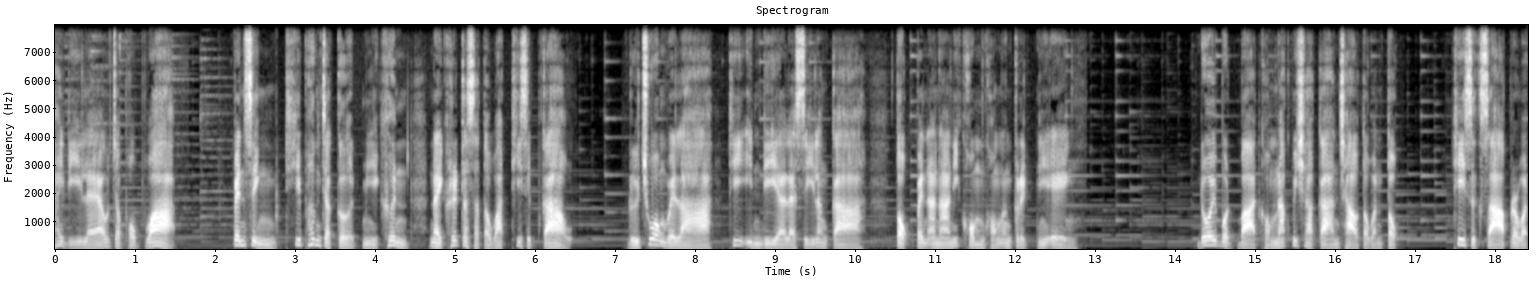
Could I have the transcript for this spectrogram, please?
ให้ดีแล้วจะพบว่า เป็นสิ่งที่เพิ่งจะเกิดมีขึ้นในคริสตศตวรรษที่ 19 หรือช่วงเวลา ที่อินเดียและศรีลังกา ตกเป็นอาณานิคมของอังกฤษนี้เอง โดยบทบาทของนักวิชาการชาวตะวันตก ที่ศึกษาประวั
